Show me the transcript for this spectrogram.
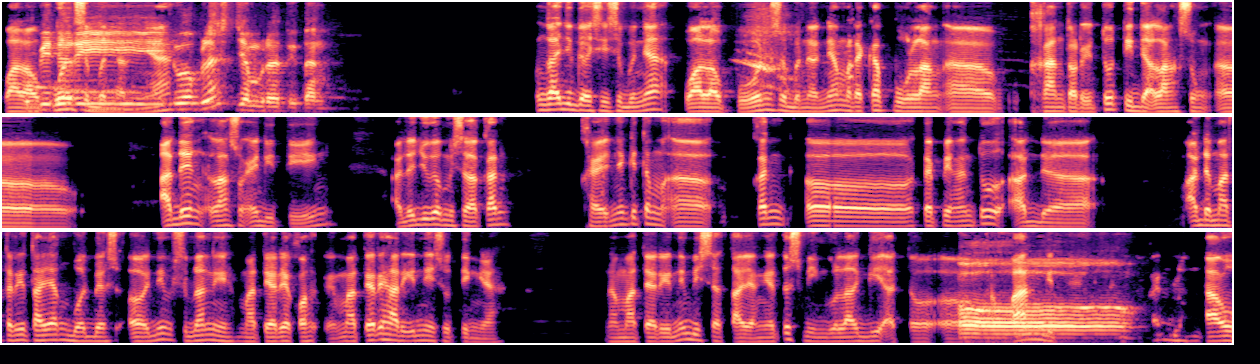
Lebih Walaupun dari sebenarnya 12 jam berarti Tan. enggak juga sih sebenarnya walaupun sebenarnya mereka pulang eh, ke kantor itu tidak langsung eh, ada yang langsung editing, ada juga misalkan kayaknya kita eh, kan eh tappingan tuh ada ada materi tayang buat besok. Oh, ini sebenarnya nih materi materi hari ini syuting ya. Nah, materi ini bisa tayangnya tuh seminggu lagi atau eh, kapan gitu. Oh, Kan belum tahu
